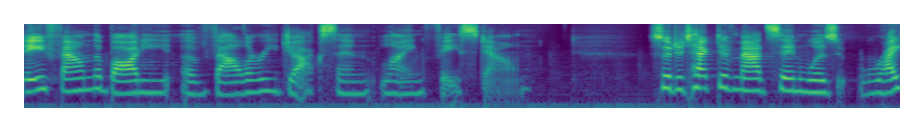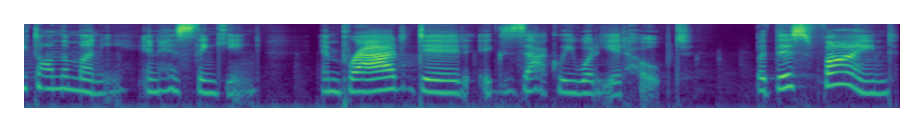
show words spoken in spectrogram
they found the body of Valiree Jackson lying face down. So Detective Madsen was right on the money in his thinking, and Brad did exactly what he had hoped. But this find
